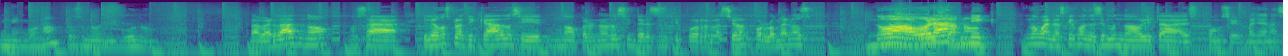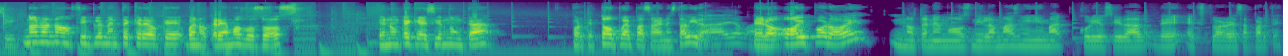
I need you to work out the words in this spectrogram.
Ninguno. Pues no, ninguno. La verdad, no. O sea, y lo hemos platicado, sí, no, pero no nos interesa ese tipo de relación. Por lo menos, no, No, ahora, no. ni. No, bueno, es que cuando decimos no ahorita es como si mañana sí. No, no, no. Simplemente creo que, bueno, creemos los dos que nunca hay que decir nunca, porque todo puede pasar en esta vida. Vaya, vaya. Pero hoy por hoy no tenemos ni la más mínima curiosidad de explorar esa parte.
